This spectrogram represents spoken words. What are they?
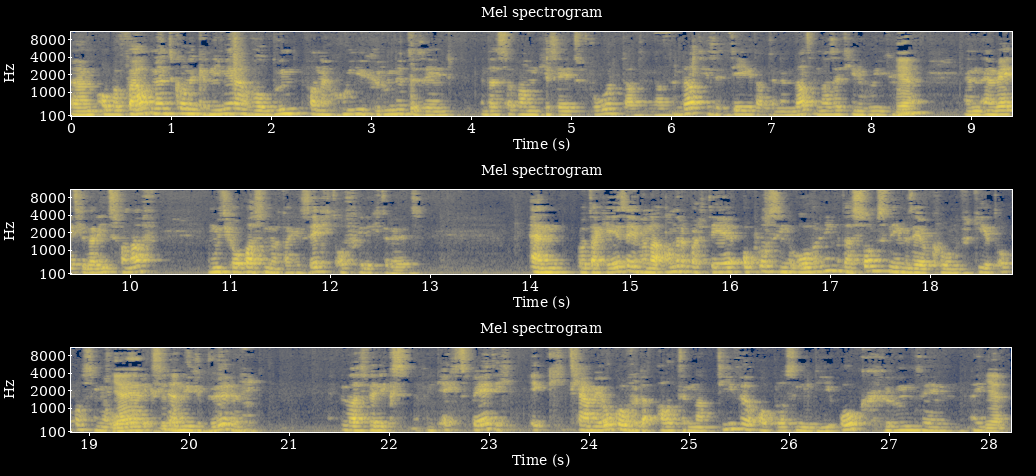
Um, op een bepaald moment kon ik er niet meer aan voldoen van een goede groene te zijn. En dat is van, je bent voor dat en dat en dat, je bent tegen dat en dat, en dan zit je een goede groene. En, en wijkt je daar iets van af, dan moet je oppassen met wat je zegt of je ligt eruit. En wat dat jij zei van dat andere partijen oplossingen overnemen, dat soms nemen zij ook gewoon verkeerde oplossingen over. Ja, ja, ik zie dat nu gebeuren. Dat vind ik, dat vind ik echt spijtig. Ik, het gaat mij ook over de alternatieve oplossingen die ook groen zijn. Ja,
